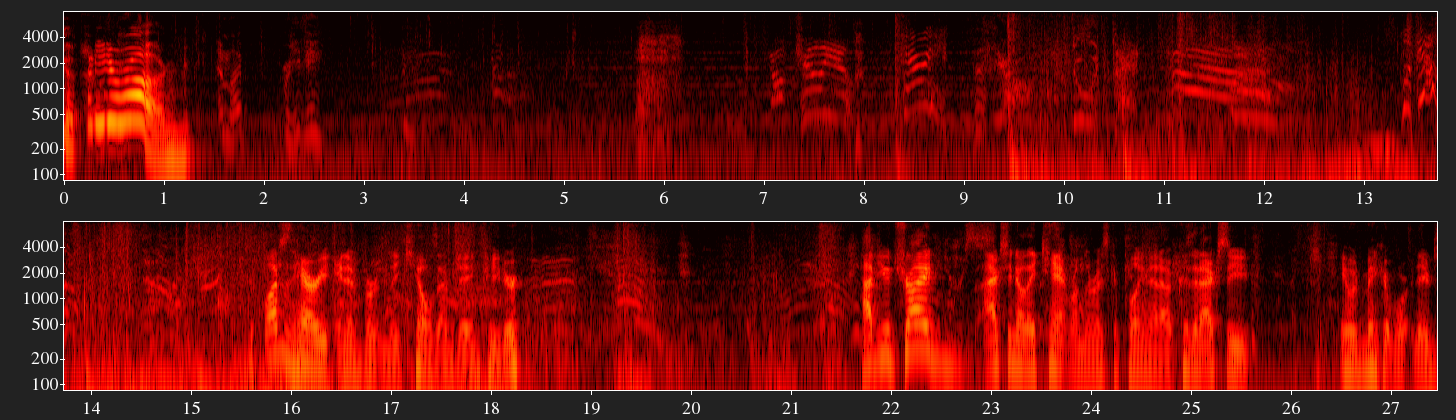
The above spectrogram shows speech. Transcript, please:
What did you do wrong? Am I breathing? I'll kill you! Harry! Do it then! Look out! Watch as Harry inadvertently kills MJ and Peter. Have you tried? Actually, no. They can't run the risk of pulling that out because it actually, it would make it. wor- They'd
